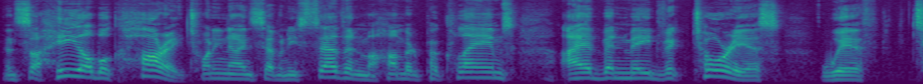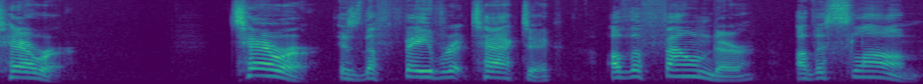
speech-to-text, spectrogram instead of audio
In Sahih al-Bukhari 2977, Muhammad proclaims, I have been made victorious with terror. Terror is the favorite tactic of the founder of Islam.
